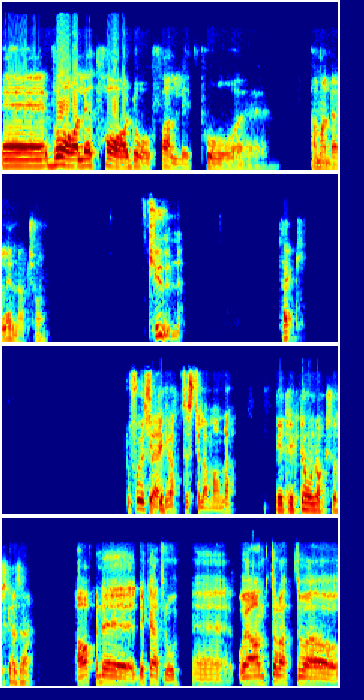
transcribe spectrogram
Eh, valet har då fallit på eh, Amanda Lennartsson. Kul! Tack. Då får vi säga grattis till Amanda. Det tyckte hon också, ska jag säga. Ja, men det, det kan jag tro. Eh, och jag antar att det var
